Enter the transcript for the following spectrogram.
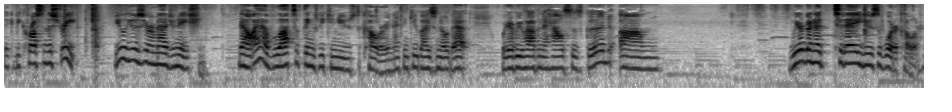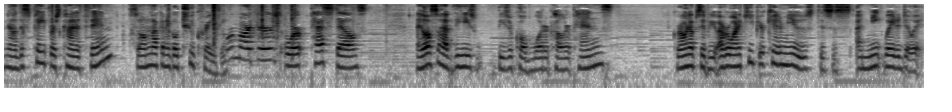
It could be crossing the street. You use your imagination. Now, I have lots of things we can use to color, and I think you guys know that. Whatever you have in the house is good. Um, we're going to today use the watercolor. Now, this paper is kind of thin, so I'm not going to go too crazy. Or markers or pastels. I also have these. These are called watercolor pens. Grown-ups, if you ever want to keep your kid amused, this is a neat way to do it.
